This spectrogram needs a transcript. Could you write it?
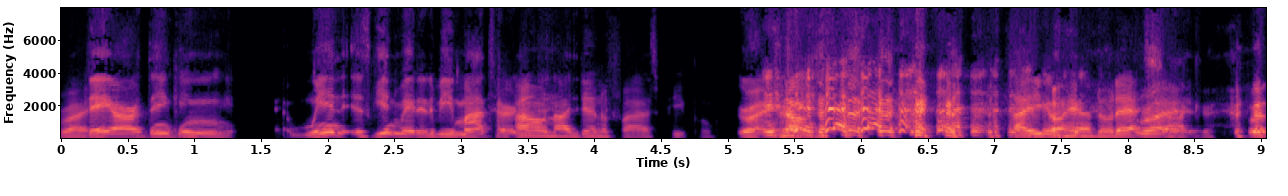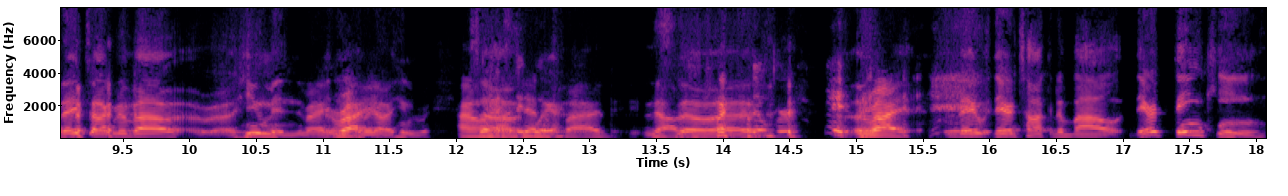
right. They are thinking, when it's getting ready to be my turn. I don't identify as people. Right. No, How you gonna handle that, Right. Shaka? well, they talking about uh, human, right? Right. We are human. I don't So- identify. No, So uh, Silver. Right. they they're talking about they're thinking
